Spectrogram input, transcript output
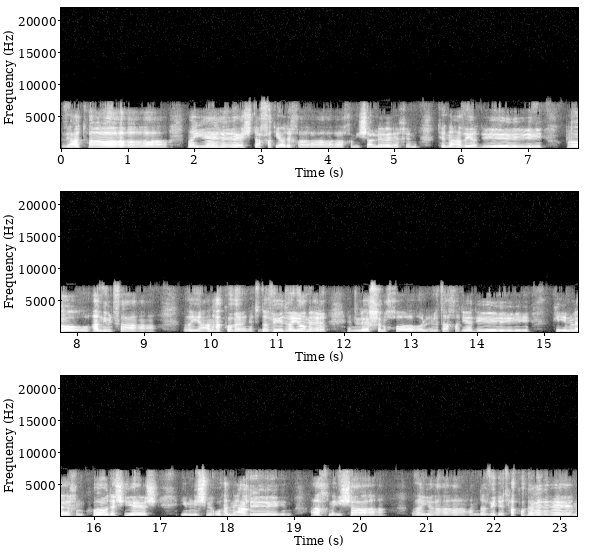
ועתה מה יש תחת ידך? חמישה לחם תנה וידי או הנמצא ויען הכהן את דוד ויאמר אין לחם חול אל תחת ידי כי אם לחם קודש יש אם נשמרו הנערים אך מאישה. ויען דוד את הכהן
